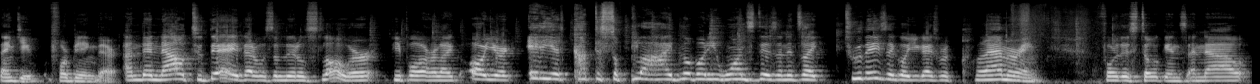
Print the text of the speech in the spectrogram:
Thank you for being there. And then now today that was a little slower, people are like, "Oh, you're an idiot! Cut the supply. Nobody wants this." And it's like two days ago, you guys were clamoring for these tokens, and now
